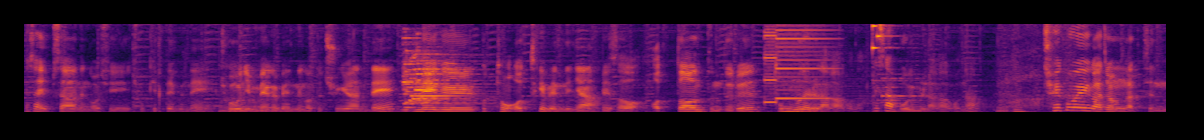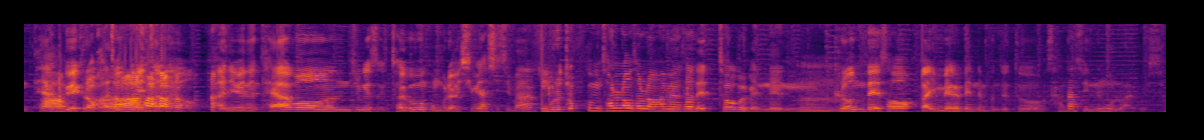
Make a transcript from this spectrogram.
회사에 입사하는 것이 좋기 때문에 좋은 음. 인맥을 맺는 것도 중요한데 인맥을 보통 어떻게 맺느냐 그래서 어떤 분들은 동문회를 나가거나 회사 모임을 나가거나 음. 최고의 과정 같은 대학교에 아, 그런 아. 과정들이 있잖아요. 아니면은 대학원 중에서 대부분 공부를 열심히 하시지만 공부를 조금 설렁설렁 하면서 네트워크를 맺는 음. 그런 데서 인맥을 맺는 분들도 상당수 있는 걸로 알고 있어요.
